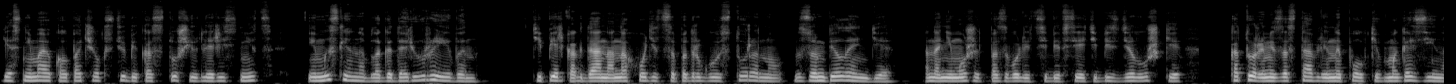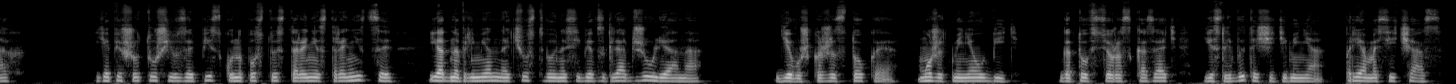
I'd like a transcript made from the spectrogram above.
Я снимаю колпачок с тюбика с тушью для ресниц и мысленно благодарю Рейвен. Теперь, когда она находится по другую сторону, в зомбиленде, она не может позволить себе все эти безделушки, которыми заставлены полки в магазинах. Я пишу тушью записку на пустой стороне страницы и одновременно чувствую на себе взгляд Джулиана. Девушка жестокая, может меня убить. Готов все рассказать, если вытащите меня прямо сейчас.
